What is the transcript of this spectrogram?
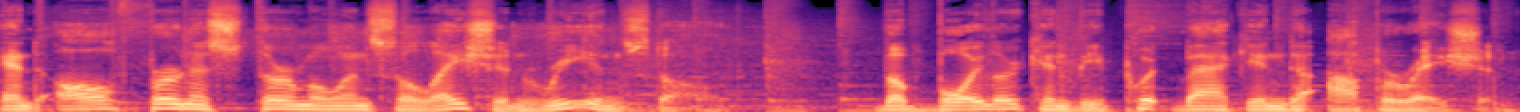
and all furnace thermal insulation reinstalled, the boiler can be put back into operation.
